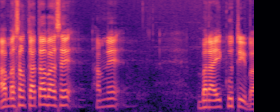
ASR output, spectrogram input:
اب مثلا کتبہ سے ہم نے بنائی کتیبہ۔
